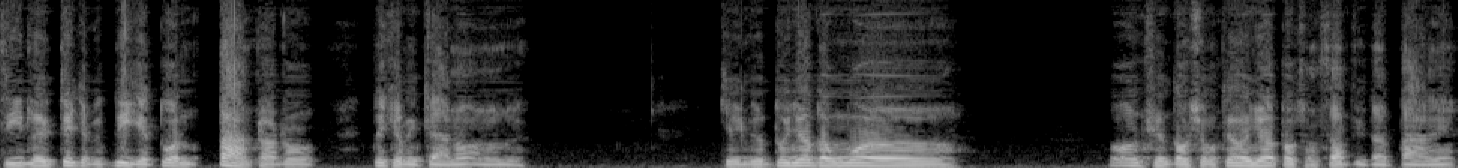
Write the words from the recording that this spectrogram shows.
chỉ lấy tới cho cái tí cái tuần tan ra rồi tới cho mình cả nó nữa chứ người tôi nhớ rằng mà nó chuyện tàu sống theo, nhớ tàu sống sát thì ta ta này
